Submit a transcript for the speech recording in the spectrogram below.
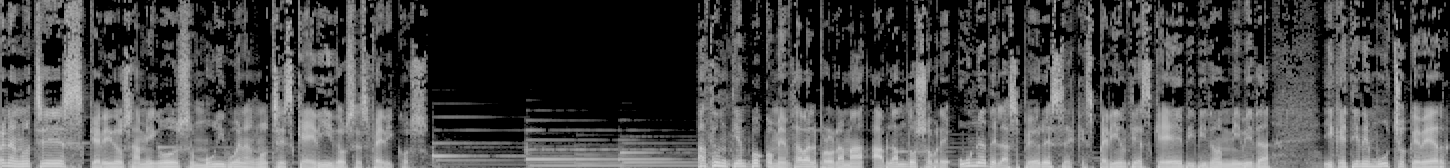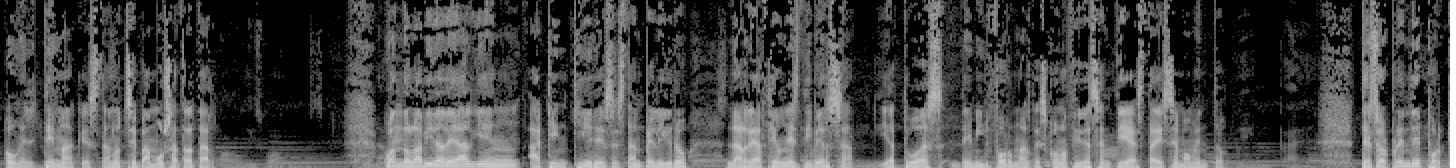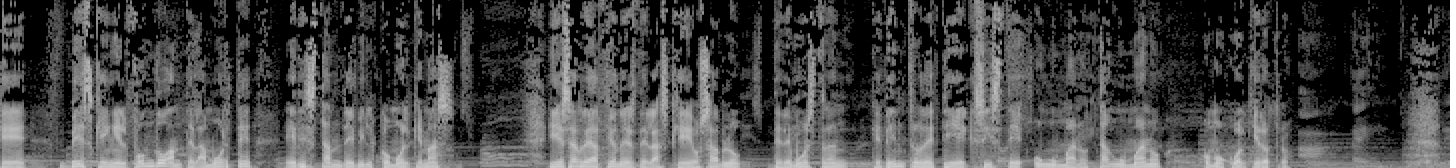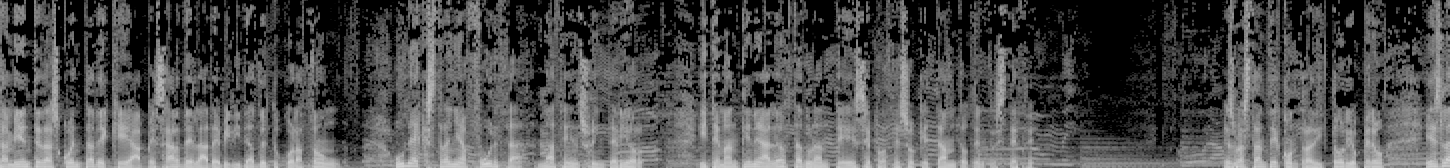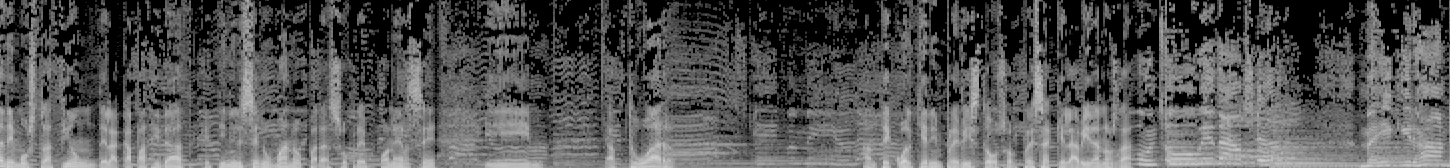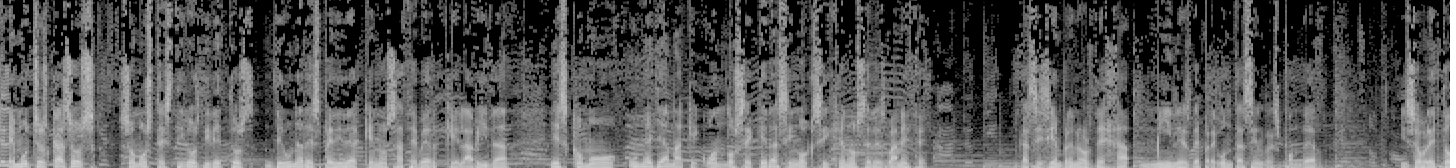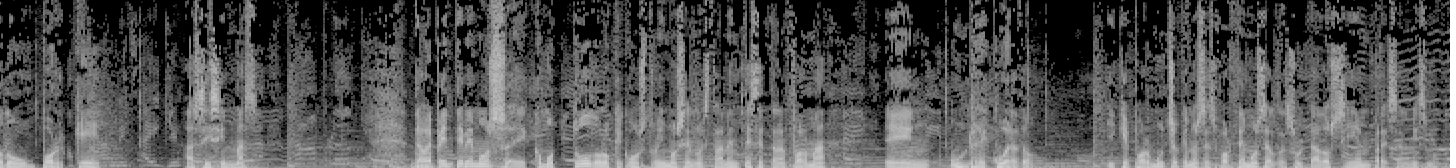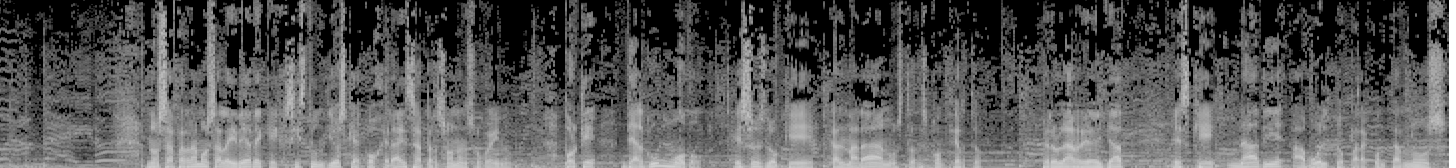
Buenas noches, queridos amigos, muy buenas noches, queridos esféricos. Hace un tiempo comenzaba el programa hablando sobre una de las peores experiencias que he vivido en mi vida y que tiene mucho que ver con el tema que esta noche vamos a tratar. Cuando la vida de alguien a quien quieres está en peligro, la reacción es diversa y actúas de mil formas desconocidas en ti hasta ese momento. Te sorprende porque ves que en el fondo ante la muerte eres tan débil como el que más. Y esas reacciones de las que os hablo te demuestran que dentro de ti existe un humano tan humano como cualquier otro. También te das cuenta de que a pesar de la debilidad de tu corazón, una extraña fuerza nace en su interior y te mantiene alerta durante ese proceso que tanto te entristece. Es bastante contradictorio, pero es la demostración de la capacidad que tiene el ser humano para sobreponerse y actuar ante cualquier imprevisto o sorpresa que la vida nos da. En muchos casos somos testigos directos de una despedida que nos hace ver que la vida es como una llama que cuando se queda sin oxígeno se desvanece. Casi siempre nos deja miles de preguntas sin responder y sobre todo un por qué, así sin más. De repente vemos eh, como todo lo que construimos en nuestra mente se transforma en un recuerdo y que por mucho que nos esforcemos el resultado siempre es el mismo. Nos aferramos a la idea de que existe un Dios que acogerá a esa persona en su reino, porque de algún modo eso es lo que calmará nuestro desconcierto. Pero la realidad es que nadie ha vuelto para contarnos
